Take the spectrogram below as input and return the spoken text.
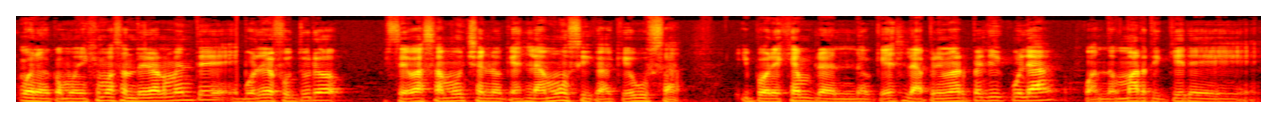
Bueno, como dijimos anteriormente, Volver al Futuro se basa mucho en lo que es la música que usa. Y por ejemplo, en lo que es la primera película, cuando Marty quiere,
